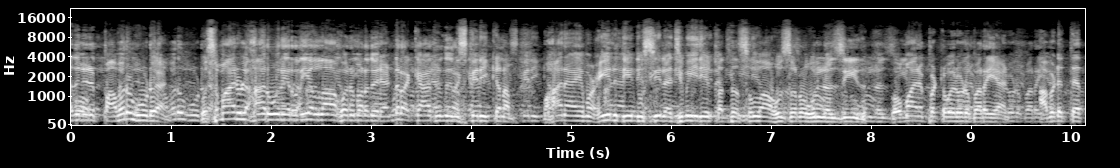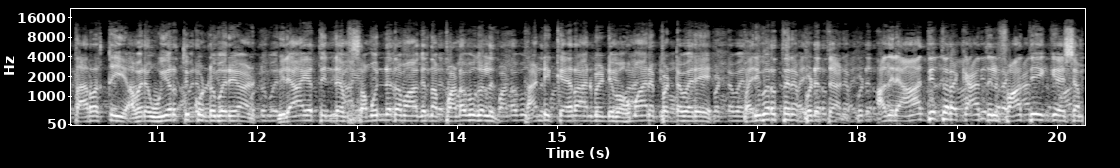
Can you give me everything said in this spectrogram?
അതിനൊരു പവർ കൂടുകയാണ്. ഉസ്മാനുൽ ഹാറൂനി റളിയല്ലാഹു അൻഹു പറഞ്ഞു രണ്ട് റക്അത്ത് നിസ്കരിക്കണം. മഹാനായ മുഹീദ്ദീൻ നസീൽ അജ്മീരി ബഹുമാനപ്പെട്ടവരോട് പറയാൻ അവിടുത്തെ തറക്കി അവരെ ഉയർത്തിക്കൊണ്ടുവരികയാണ് വിലായത്തിന്റെ സമുന്നതമാകുന്ന പടവുകൾ താണ്ടിക്കയറാൻ വേണ്ടി ബഹുമാനപ്പെട്ടവരെ പരിവർത്തനപ്പെടുത്താൻ. അതിൽ ആദ്യത്തെ റക്കാത്തിൽ ഫാത്തിഹയ്ക്ക് ശേഷം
